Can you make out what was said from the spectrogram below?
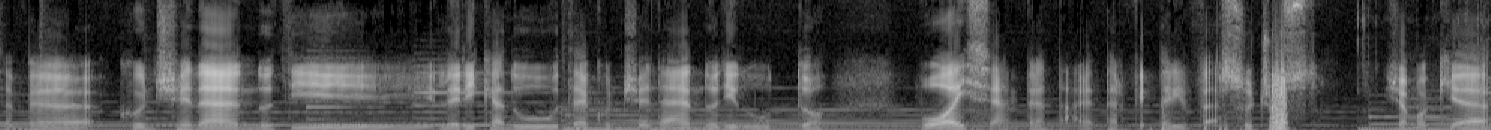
sempre concedendoti le ricadute, concedendoti tutto, puoi sempre andare per, per il verso giusto. Diciamo che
